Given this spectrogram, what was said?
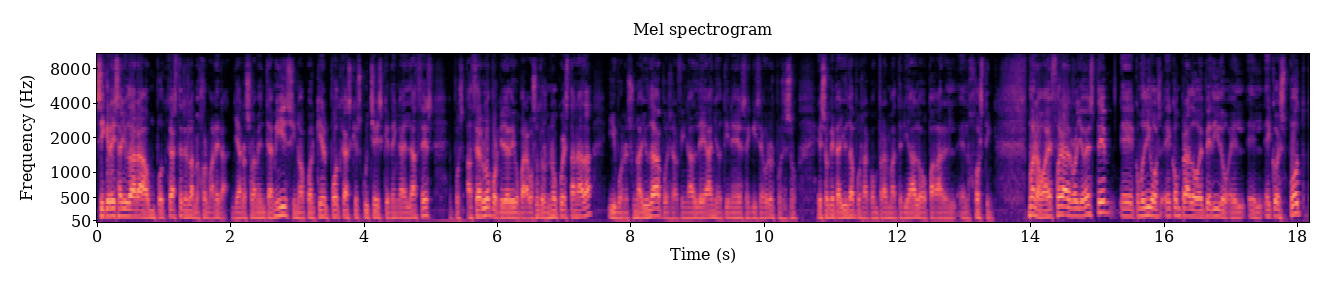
Si queréis ayudar a un podcaster es la mejor manera. Ya no solamente a mí, sino a cualquier podcast que escuchéis que tenga enlaces, pues hacerlo porque ya digo, para vosotros no cuesta nada y bueno, es una ayuda, pues al final de año tienes X euros, pues eso, eso que te ayuda pues a comprar material o pagar el, hosting. Bueno, eh, fuera del rollo este, eh, como digo, he comprado, he pedido el, el Eco Spot,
